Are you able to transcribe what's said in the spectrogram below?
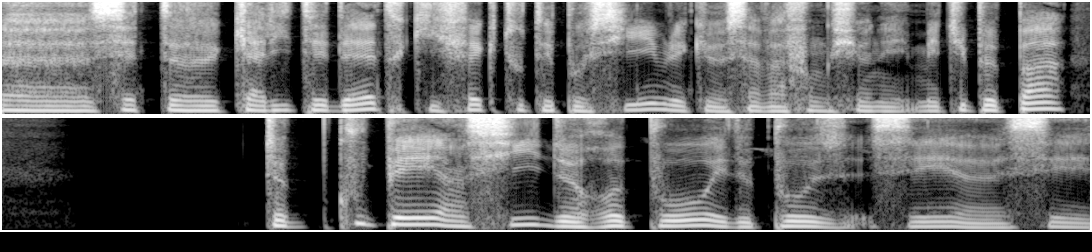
euh, cette euh, qualité d'être qui fait que tout est possible et que ça va fonctionner. Mais tu peux pas te couper ainsi de repos et de pause. C'est, euh, c'est,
